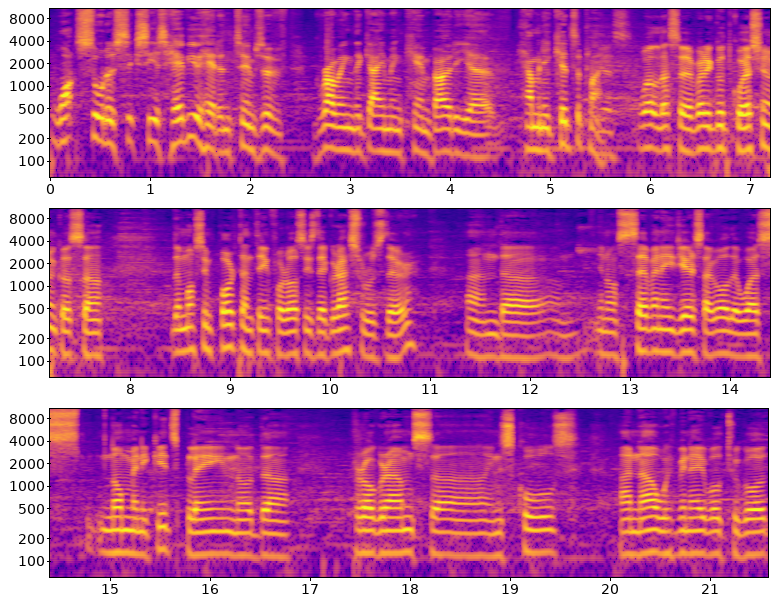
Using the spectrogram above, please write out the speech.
What sort of success have you had in terms of growing the game in Cambodia? How many kids are playing? Well, that's a very good question because uh, the most important thing for us is the grassroots there. And uh, you know, seven, eight years ago, there was not many kids playing, not programs uh, in schools, and now we've been able to go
